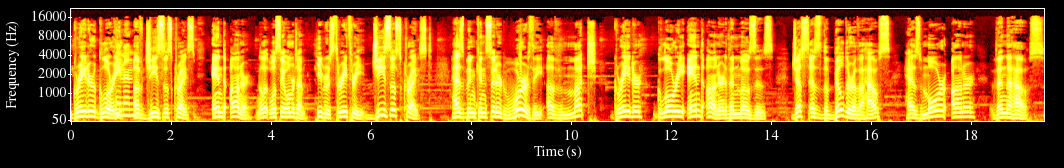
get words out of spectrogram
greater glory Amen. of Jesus Christ and honor. We'll say it one more time. Hebrews 3 3. Jesus Christ has been considered worthy of much greater glory and honor than Moses, just as the builder of a house has more honor than the house.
